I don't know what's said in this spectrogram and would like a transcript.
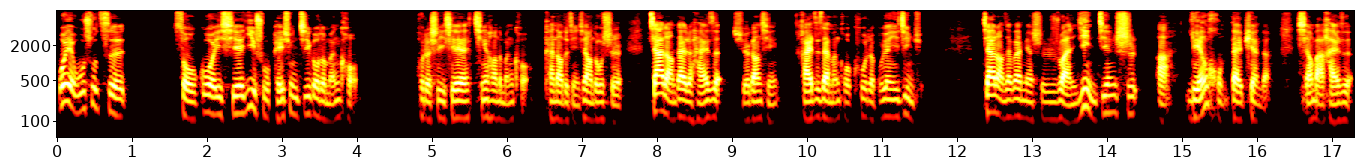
我也无数次走过一些艺术培训机构的门口。或者是一些琴行的门口看到的景象，都是家长带着孩子学钢琴，孩子在门口哭着不愿意进去，家长在外面是软硬兼施啊，连哄带骗的想把孩子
